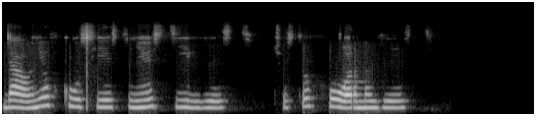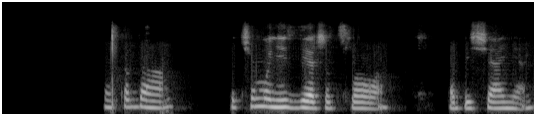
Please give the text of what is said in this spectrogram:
Да, у нее вкус есть, у нее стиль есть, чувство формы есть. Это да. Почему не сдержит слово, обещание?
